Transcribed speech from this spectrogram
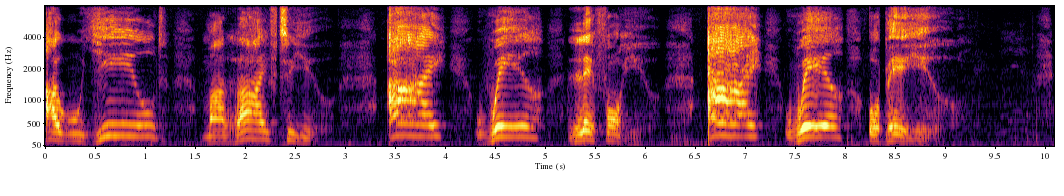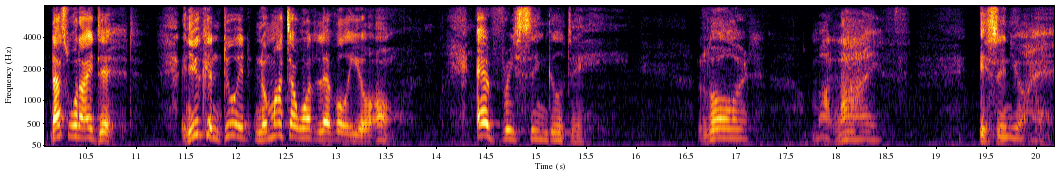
I will yield my life to you. I will live for you. I will obey you. That's what I did. And you can do it no matter what level you're on. Every single day. Lord, my life is in your hand.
